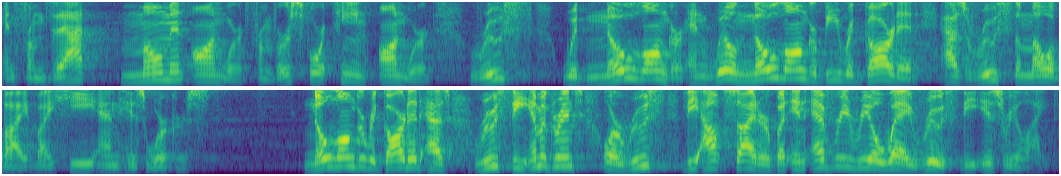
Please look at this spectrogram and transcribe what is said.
And from that moment onward, from verse 14 onward, Ruth would no longer and will no longer be regarded as Ruth the Moabite by he and his workers. No longer regarded as Ruth the immigrant or Ruth the outsider, but in every real way, Ruth the Israelite,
